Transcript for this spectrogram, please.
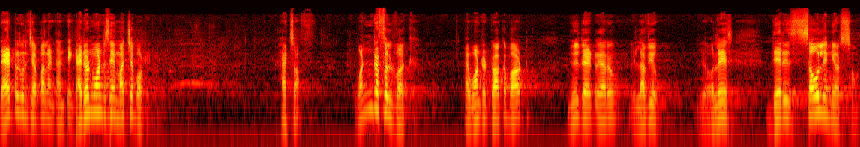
డైరెక్టర్ గురించి చెప్పాలంటే అంతే. I don't want say much about it hats off wonderful work I want to talk about music director గారు we love you we always there is soul in your song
